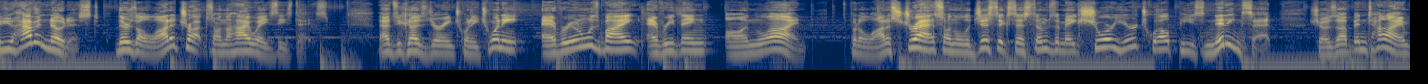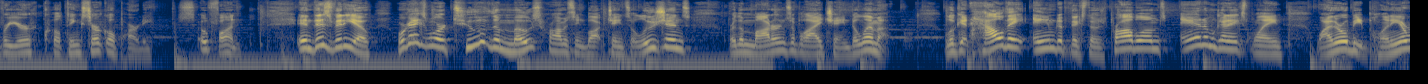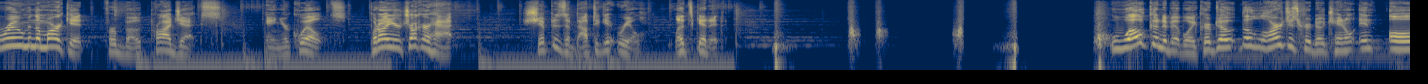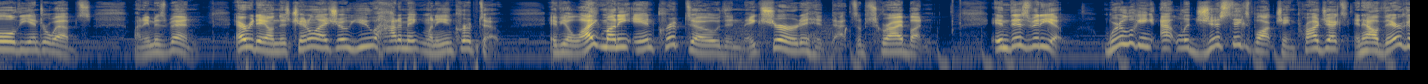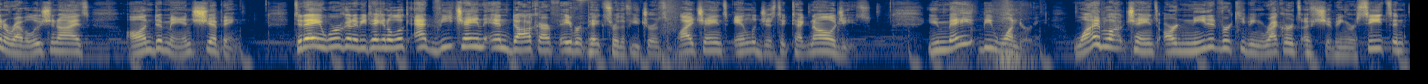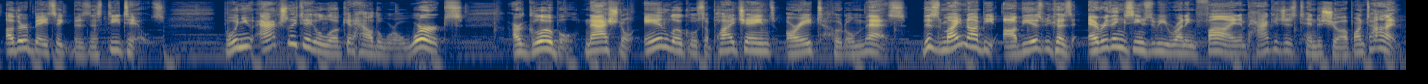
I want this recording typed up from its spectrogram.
If you haven't noticed, there's a lot of trucks on the highways these days. That's because during 2020, everyone was buying everything online. It's put a lot of stress on the logistics systems to make sure your 12 piece knitting set shows up in time for your quilting circle party. So fun. In this video, we're going to explore two of the most promising blockchain solutions for the modern supply chain dilemma. Look at how they aim to fix those problems, and I'm going to explain why there will be plenty of room in the market for both projects and your quilts. Put on your trucker hat. Ship is about to get real. Let's get it. Welcome to BitBoy Crypto, the largest crypto channel in all the interwebs. My name is Ben. Every day on this channel, I show you how to make money in crypto. If you like money and crypto, then make sure to hit that subscribe button. In this video, we're looking at logistics blockchain projects and how they're going to revolutionize on demand shipping. Today, we're going to be taking a look at VeChain and Dock, our favorite picks for the future of supply chains and logistic technologies. You may be wondering why blockchains are needed for keeping records of shipping receipts and other basic business details. But when you actually take a look at how the world works, our global, national, and local supply chains are a total mess. This might not be obvious because everything seems to be running fine and packages tend to show up on time,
